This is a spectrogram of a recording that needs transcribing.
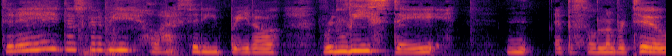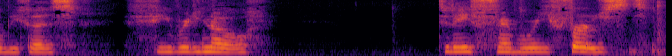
Today, there's gonna be Last City Beta release date, episode number two, because if you already know, today's February 1st,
